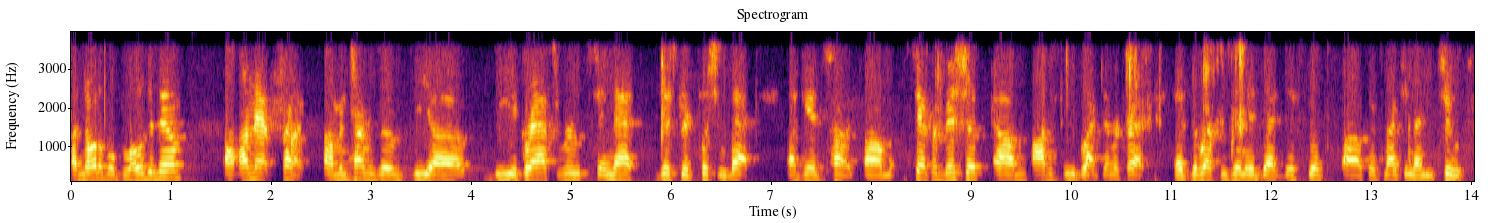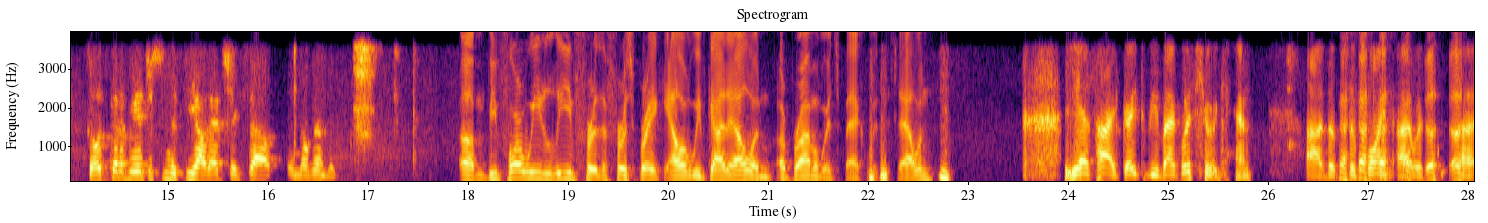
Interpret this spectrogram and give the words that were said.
a notable blow to them uh, on that front um, in terms of the uh, the grassroots in that district pushing back against Hunt. Um, Sanford Bishop, um, obviously black Democrat, has represented that district uh, since 1992. So it's going to be interesting to see how that shakes out in November. Um, before we leave for the first break, Alan, we've got Alan Abramowitz back with us. Alan? yes, hi. Great to be back with you again. Uh, the, the point I was uh,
